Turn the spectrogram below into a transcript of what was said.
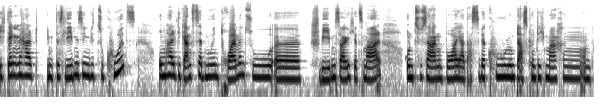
ich denke mir halt, das Leben ist irgendwie zu kurz, um halt die ganze Zeit nur in Träumen zu äh, schweben, sage ich jetzt mal, und zu sagen, boah, ja, das wäre cool und das könnte ich machen und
